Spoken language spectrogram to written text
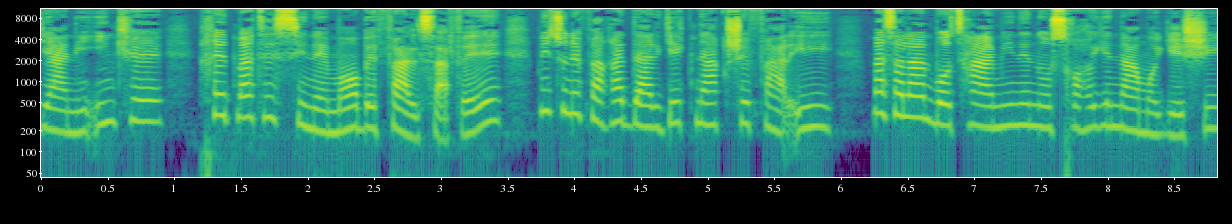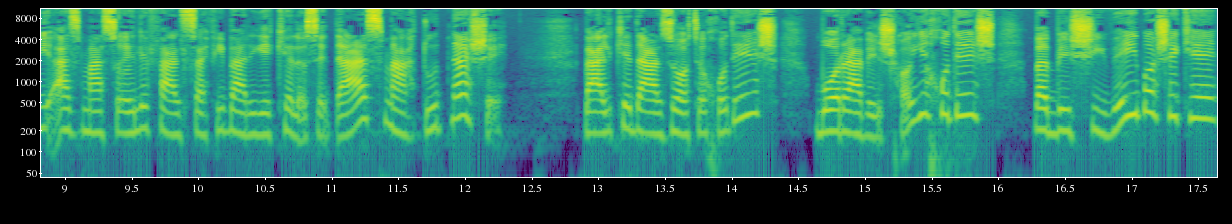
یعنی اینکه خدمت سینما به فلسفه می‌تونه فقط در یک نقش فرعی مثلا با تأمین نسخه های نمایشی از مسائل فلسفی برای کلاس درس محدود نشه. بلکه در ذات خودش با روش های خودش و به شیوهی باشه که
